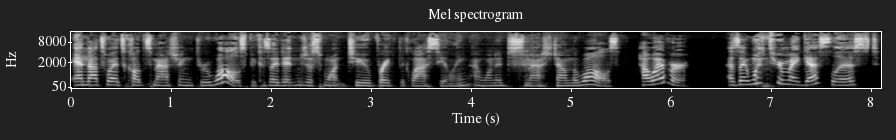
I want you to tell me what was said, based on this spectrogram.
And that's why it's called smashing through walls because I didn't just want to break the glass ceiling. I wanted to smash down the walls. However, as I went through my guest list,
